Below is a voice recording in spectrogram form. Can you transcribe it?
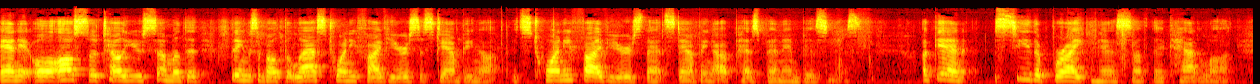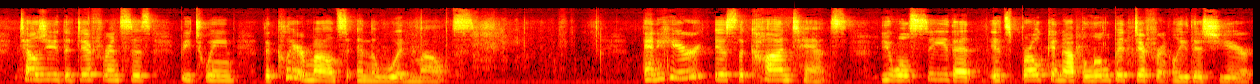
and it will also tell you some of the things about the last 25 years of Stampin' Up. It's 25 years that Stampin' Up has been in business. Again, see the brightness of the catalog tells you the differences between the clear mounts and the wood mounts. And here is the contents. You will see that it's broken up a little bit differently this year.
